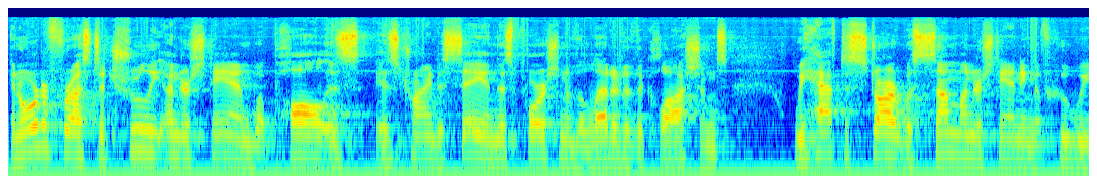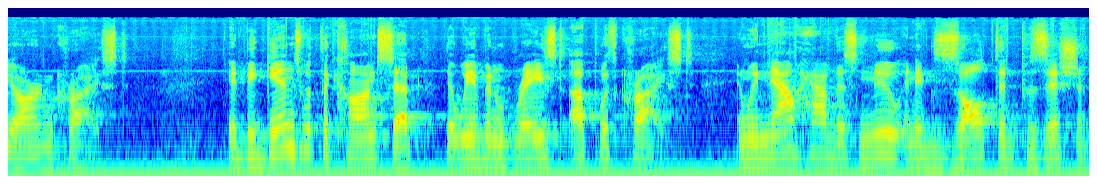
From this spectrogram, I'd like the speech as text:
In order for us to truly understand what Paul is, is trying to say in this portion of the letter to the Colossians, we have to start with some understanding of who we are in Christ. It begins with the concept that we have been raised up with Christ, and we now have this new and exalted position.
